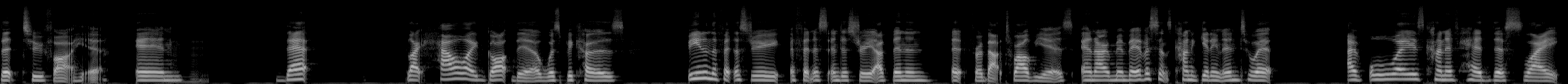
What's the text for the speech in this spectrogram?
bit too far here. And mm-hmm. that like how I got there was because being in the fitness industry, uh, fitness industry, I've been in it for about 12 years. And I remember ever since kind of getting into it, I've always kind of had this like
